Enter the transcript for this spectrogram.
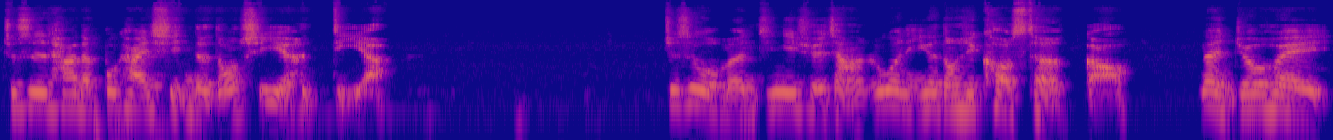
就是它的不开心的东西也很低啊。就是我们经济学讲，如果你一个东西 cost 很高，那你就会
